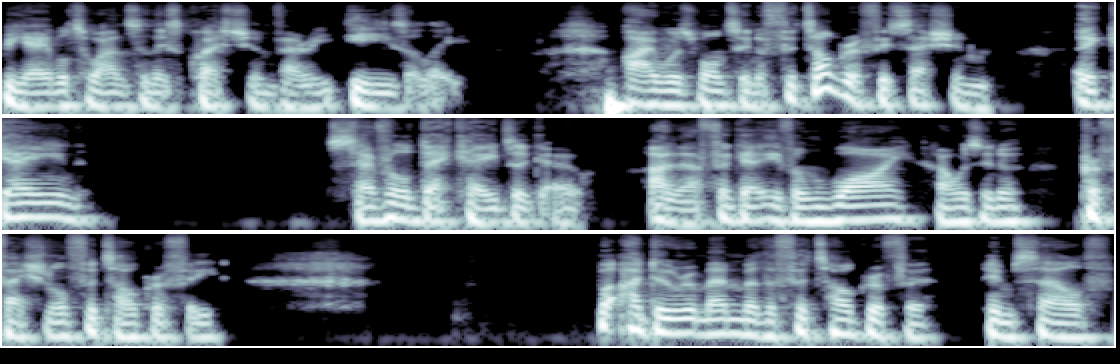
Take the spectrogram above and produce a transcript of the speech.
be able to answer this question very easily. I was once in a photography session again several decades ago, and I forget even why I was in a professional photography. But I do remember the photographer himself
